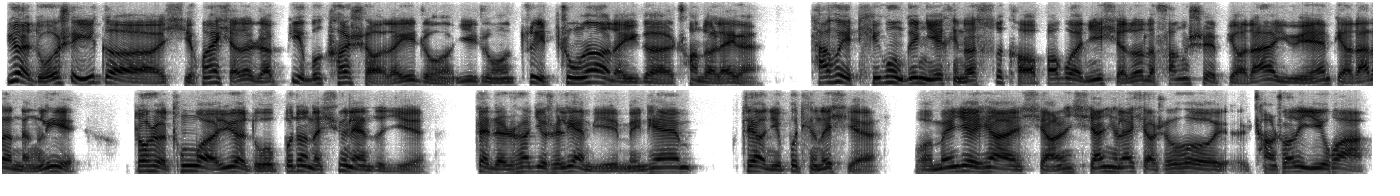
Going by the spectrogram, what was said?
阅读是一个喜欢写作者必不可少的一种一种最重要的一个创作来源。它会提供给你很多思考，包括你写作的方式、表达语言表达的能力，都是通过阅读不断的训练自己。再者说就是练笔，每天只要你不停的写，我们就像想想起来小时候常说的一句话，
